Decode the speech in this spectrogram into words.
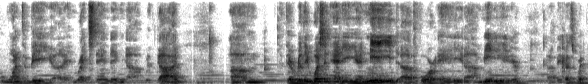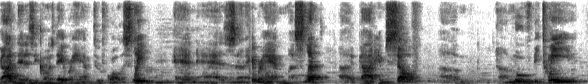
who want to be in right standing with God. Um, there really wasn't any uh, need uh, for a uh, mediator uh, because what God did is He caused Abraham to fall asleep. And as uh, Abraham slept, God Himself um, moved between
